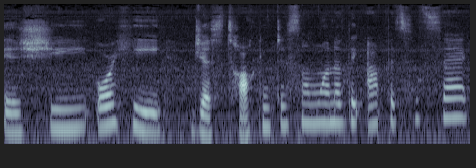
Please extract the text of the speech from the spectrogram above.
is she or he just talking to someone of the opposite sex?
